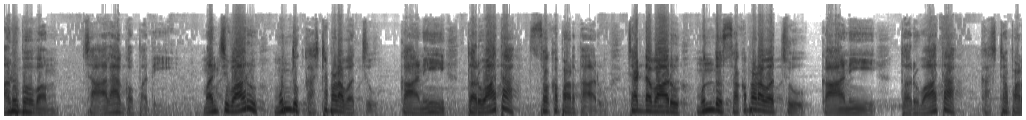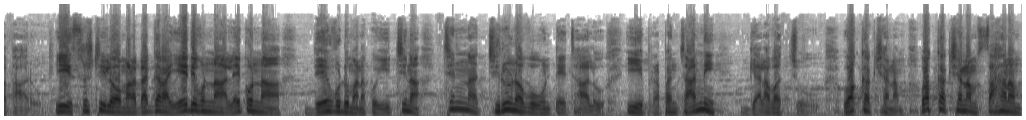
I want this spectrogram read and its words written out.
అనుభవం చాలా గొప్పది. మంచివారు ముందు కష్టపడవచ్చు. కానీ తరువాత సుఖపడతారు. చెడ్డవారు ముందు సుఖపడవచ్చు. కానీ తరువాత కష్టపడతారు. ఈ సృష్టిలో మన దగ్గర ఏది ఉన్నా లేకున్నా దేవుడు మనకు ఇచ్చిన చిన్న చిరునవ్వు ఉంటే చాలు. ఈ ప్రపంచాన్ని గెలవచ్చు. ఒక్క క్షణం ఒక్క క్షణం సహనం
